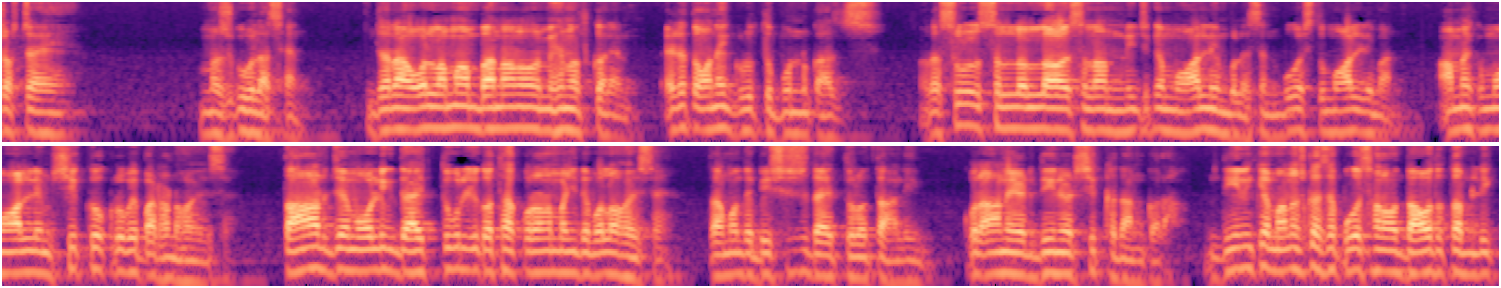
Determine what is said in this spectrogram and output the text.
চর্চায় মশগুল আছেন, যারা ওলামা বানানোর মেহনত করেন, এটা তো অনেক গুরুত্বপূর্ণ কাজ। রসুল সাল্লাহ সাল্লাম নিজেকে মোয়াল্লিম বলেছেন বুয়েস তো মোয়াল্লিমান আমাকে মোয়াল্লিম শিক্ষক রূপে পাঠানো হয়েছে। তার যে মৌলিক দায়িত্বগুলির কথা কোরআন মাজিদে বলা হয়েছে, তার মধ্যে বিশেষ দায়িত্ব হলো তালিম। কোরআনের দিনের শিক্ষাদান করা। দিনকে মানুষ কাছে পৌঁছানো দাওয়াত তাবলিক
